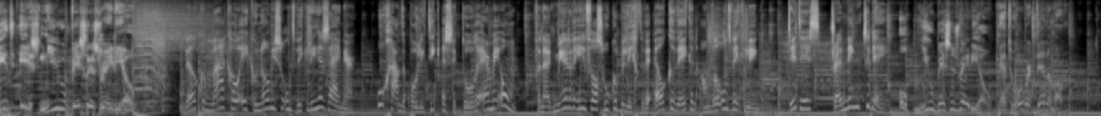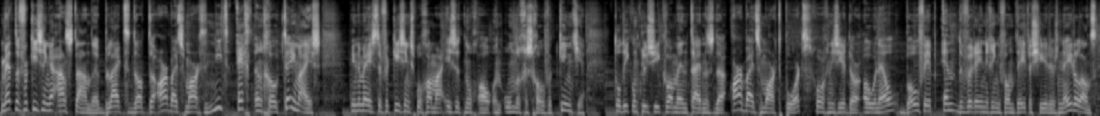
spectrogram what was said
Dit is Nieuw Business Radio. Welke macro-economische ontwikkelingen zijn er? Hoe gaan de politiek en sectoren ermee om? Vanuit meerdere invalshoeken belichten we elke week een andere ontwikkeling. Dit is Trending Today. Op Nieuw Business Radio met Robert Denneman. Met de verkiezingen aanstaande blijkt dat de arbeidsmarkt niet echt een groot thema is. In de meeste verkiezingsprogramma is het nogal een ondergeschoven kindje. Tot die conclusie kwam men tijdens de Arbeidsmarktpoort, georganiseerd door ONL, BOVIP en de Vereniging van Detacheerders Nederland.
